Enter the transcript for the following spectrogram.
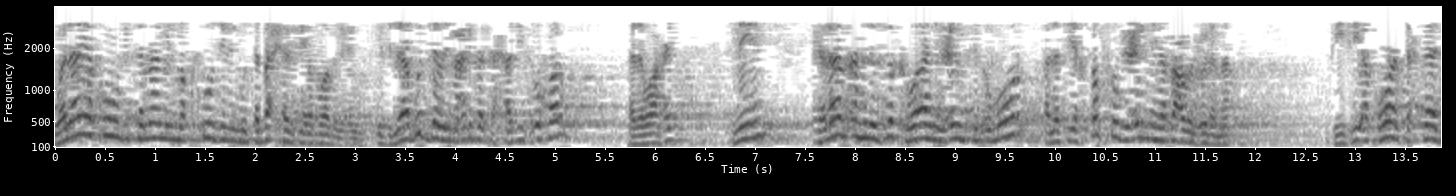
ولا يقوم بتمام المقصود للمتبحر في أبواب العلم. إذ لا بد من معرفة أحاديث أخر هذا واحد. اثنين كلام أهل الفقه وأهل العلم في الأمور التي يختص بعلمها بعض العلماء. في في أقوال تحتاج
